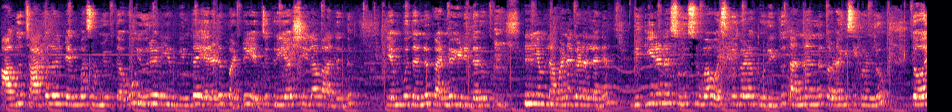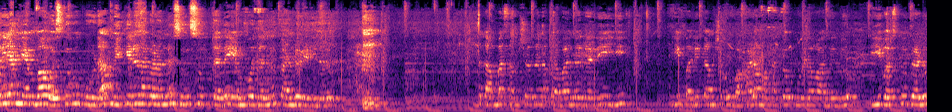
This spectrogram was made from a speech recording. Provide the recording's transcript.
ಹಾಗೂ ಚಾಕೊಲೇಟ್ ಎಂಬ ಸಂಯುಕ್ತವು ಯುರೇನಿಯಂಗಿಂತ ಎರಡು ಪಟ್ಟು ಹೆಚ್ಚು ಕ್ರಿಯಾಶೀಲವಾದದ್ದು ಎಂಬುದನ್ನು ಕಂಡುಹಿಡಿದರು. ಯುರೇನಿಯಂ ಲವಣಗಳಲ್ಲದೆ ವಿಕಿರಣ ಸೂಸುವ ವಸ್ತುಗಳ ಕುರಿತು ತನ್ನನ್ನು ತೊಡಗಿಸಿಕೊಂಡು ಥೋರಿಯಂ ಎಂಬ ವಸ್ತುವು ಕೂಡ ವಿಕಿರಣಗಳನ್ನು ಸೂಸುತ್ತದೆ ಎಂಬುದನ್ನು ಕಂಡುಹಿಡಿದರು. ತಮ್ಮ ಸಂಶೋಧನಾ ಪ್ರಬಂಧದಲ್ಲಿ ಈ ಈ ಫಲಿತಾಂಶವು ಬಹಳ ಮಹತ್ವಪೂರ್ಣವಾದದ್ದು. ಈ ವಸ್ತುಗಳು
